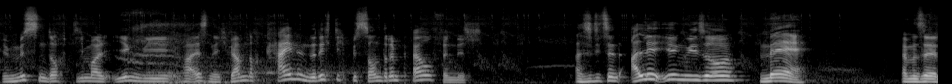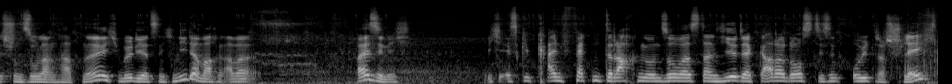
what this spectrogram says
Wir müssen doch die mal irgendwie... Weiß nicht. Wir haben doch keinen richtig besonderen Perl, finde ich. Also die sind alle irgendwie so... Meh. Wenn man sie jetzt schon so lang hat, ne? Ich will die jetzt nicht niedermachen, aber... Weiß ich nicht. Ich, es gibt keinen fetten Drachen und sowas. Dann hier der Garados, die sind ultra schlecht.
